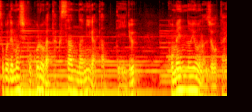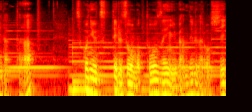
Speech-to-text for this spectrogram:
そこでもし心がたくさん波が立っている湖面のような状態だったらそこに映ってる像も当然歪んでるだろうし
